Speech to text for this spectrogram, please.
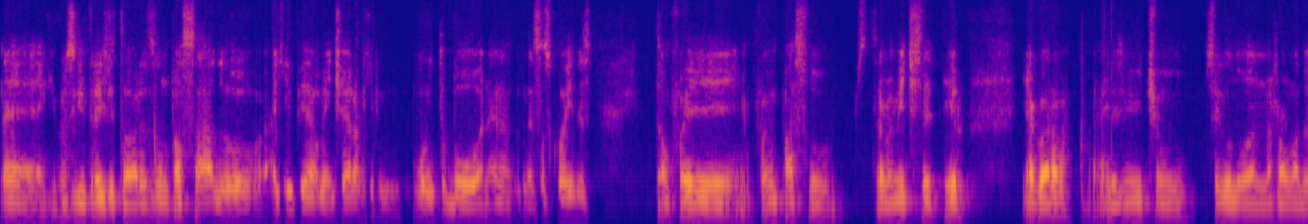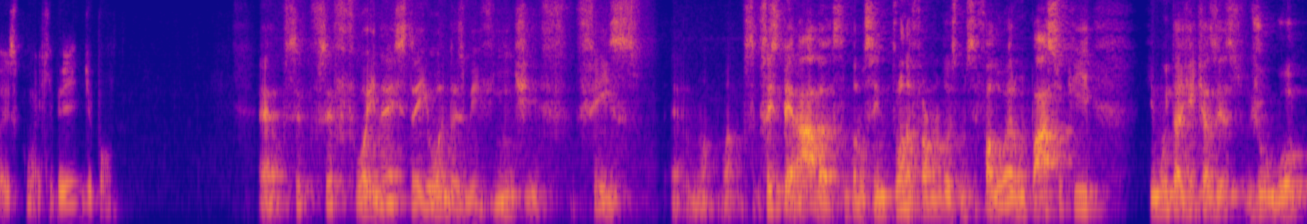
é, que consegui três vitórias no ano passado, a equipe realmente era uma equipe muito boa né, nessas corridas. Então foi, foi um passo extremamente certeiro. E agora, em 2021, segundo ano na Fórmula 2, com uma equipe de ponto. É, você, você foi, né, estreou em 2020, fez é, uma, uma, você esperava, assim, quando você entrou na Fórmula 2, como você falou, era um passo que, que muita gente às vezes julgou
